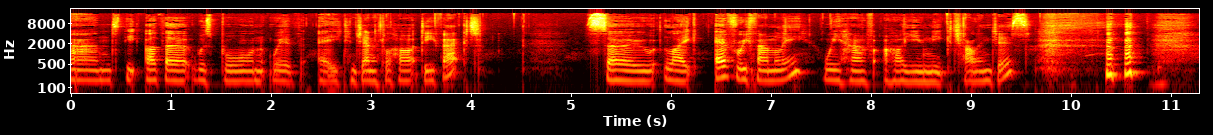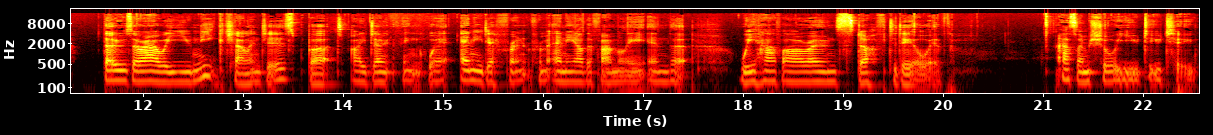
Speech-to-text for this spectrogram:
and the other was born with a congenital heart defect. So, like every family, we have our unique challenges. Those are our unique challenges, but I don't think we're any different from any other family in that we have our own stuff to deal with, as I'm sure you do too.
